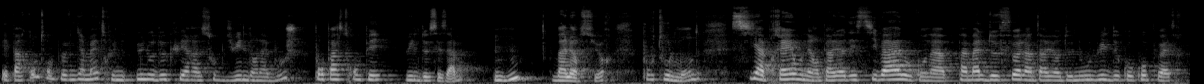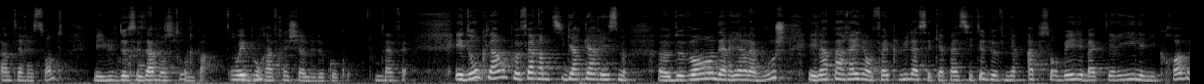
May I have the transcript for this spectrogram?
et par contre, on peut venir mettre une, une ou deux cuillères à soupe d'huile dans la bouche pour pas se tromper. Huile de sésame, Mhm. valeur sûre pour tout le monde. Si après on est en période estivale ou qu'on a pas mal de feu à l'intérieur de nous, l'huile de coco peut être intéressante, mais l'huile de sésame on se trompe pas. Oui, pour rafraîchir l'huile de coco, tout à fait. Et donc là, on peut faire un petit gargarisme euh, devant, derrière la bouche. Et là, pareil, en fait, l'huile a ses capacités de venir absorber les bactéries, les microbes,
